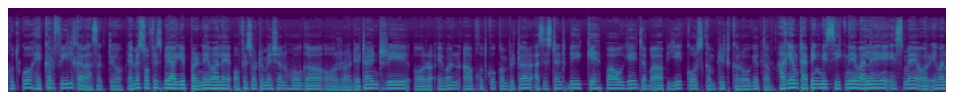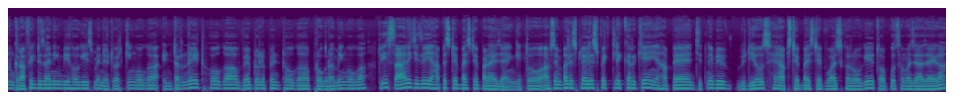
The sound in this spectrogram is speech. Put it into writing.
खुद को हैकर फील करा सकते हो। एमएस ऑफ़िस भी आगे पढ़ने वाले ऑफ़िस ऑटोमेशन होगा, और डेटा एंट्री और इवन आप खुद को कंप्यूटर असिस्टेंट भी कह पाओगे, जब आप ये कोर्स कंप्लीट करोगे तब। आगे हम टाइपिंग भी सीखने वाले हैं इसमें और इवन ग्राफिक डिज़ाइनिंग भी होगी, इसमें नेटवर्किंग होगा इंटरनेट होगा वेब डेवलपमेंट होगा प्रोग्रामिंग होगा। तो ये सारी चीज़ें यहाँ पे स्टेप बाय स्टेप पढ़ाए जाएँगे। तो आप सिंपल इस प्लेलिस्ट पे क्लिक करके यहाँ पे जितने भी वीडियोस हैं आप स्टेप बाय स्टेप वॉच करोगे तो आपको समझ आ जाएगा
